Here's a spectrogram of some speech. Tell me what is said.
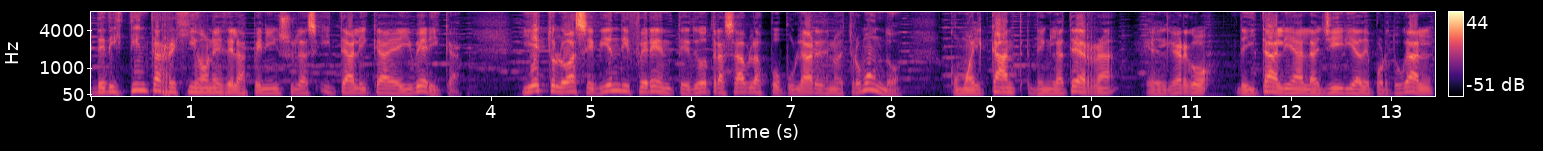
de distintas regiones de las penínsulas itálica e ibérica, y esto lo hace bien diferente de otras hablas populares de nuestro mundo, como el cant de Inglaterra, el gergo de Italia, la giria de Portugal,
